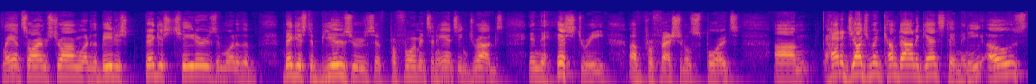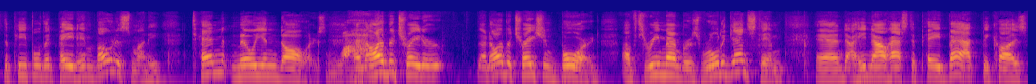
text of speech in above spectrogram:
Lance Armstrong, one of the biggest, biggest cheaters and one of the biggest abusers of performance enhancing drugs in the history of professional sports, um, had a judgment come down against him, and he owes the people that paid him bonus money $10 million. Wow. An arbitrator an arbitration board of three members ruled against him, and uh, he now has to pay back because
